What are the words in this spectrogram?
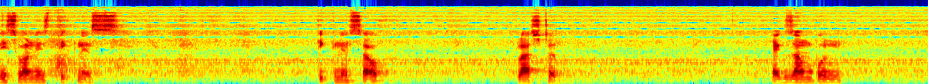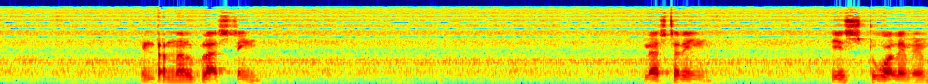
This one is thickness. Thickness of plaster. Example internal plastering plastering is 12 mm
